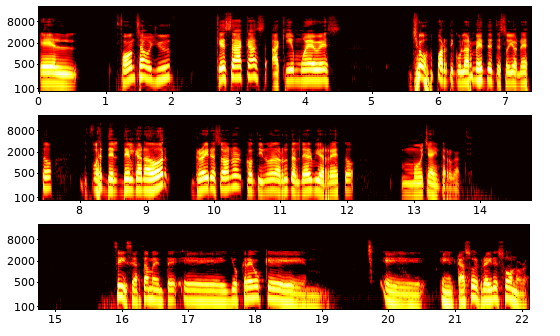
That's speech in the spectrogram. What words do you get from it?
el Fountain Youth? ¿Qué sacas? ¿A quién mueves? Yo particularmente, te soy honesto, fue del, del ganador, Greatest Honor, continúa la ruta del derby, el resto muchas interrogantes. Sí, ciertamente. Eh, yo creo que eh, en el caso de Greatest Honor,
